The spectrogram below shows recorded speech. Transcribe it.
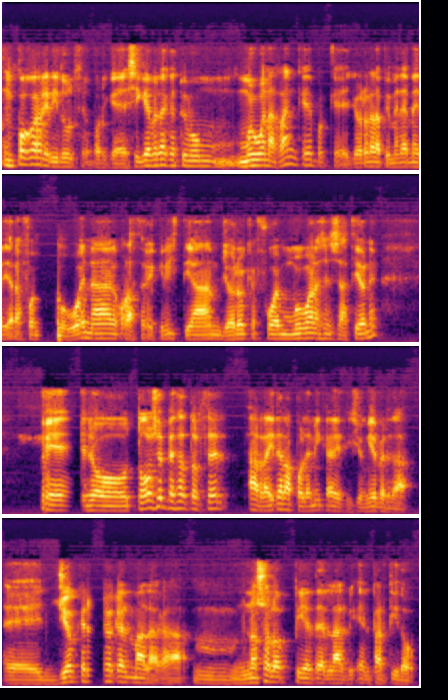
un poco agridulce, porque sí que es verdad que tuvimos un muy buen arranque, porque yo creo que la primera media hora fue muy buena, el golazo de Cristian, yo creo que fue muy buenas sensaciones, pero todo se empezó a torcer a raíz de la polémica de decisión, y es verdad. Eh, yo creo que el Málaga mmm, no solo pierde el, partido,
